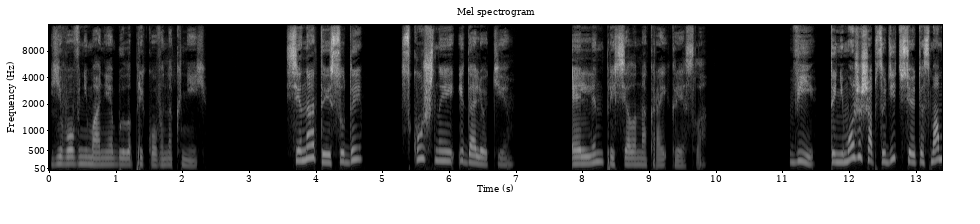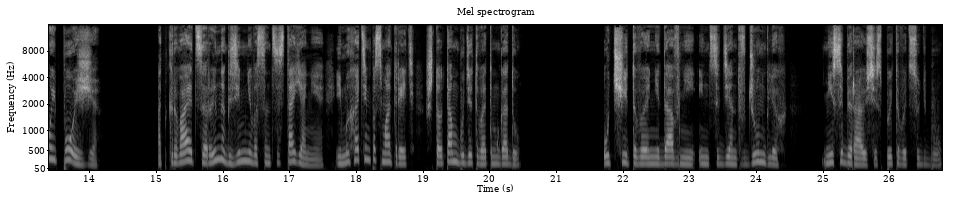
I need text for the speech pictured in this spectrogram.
его внимание было приковано к ней. Сенаты и суды — скучные и далекие. Эллен присела на край кресла. «Ви, ты не можешь обсудить все это с мамой позже?» Открывается рынок зимнего солнцестояния, и мы хотим посмотреть, что там будет в этом году. Учитывая недавний инцидент в джунглях, не собираюсь испытывать судьбу.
